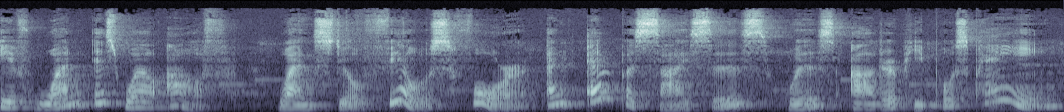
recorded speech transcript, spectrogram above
if one is well off, one still feels for and empathizes with other people's pain.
